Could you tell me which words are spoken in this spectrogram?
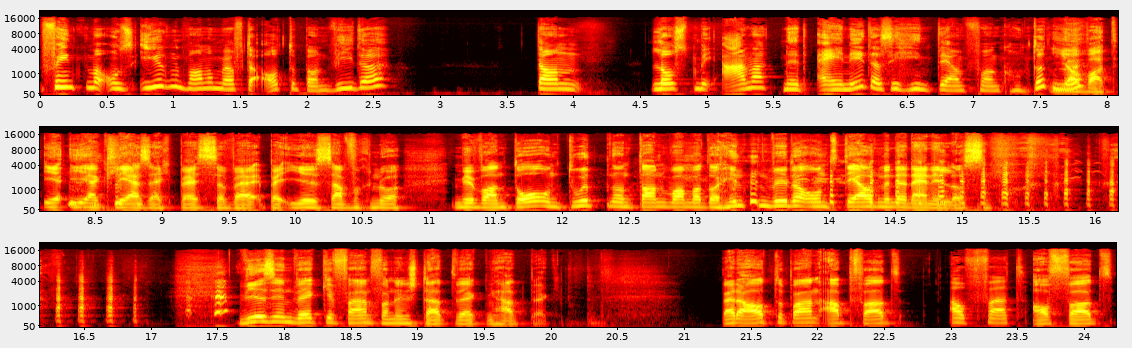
finden wir uns irgendwann einmal auf der Autobahn wieder, dann lasst mich einer nicht ein, dass ich hinter ihm fahren konnte. Ja, ne? warte, ich, ich erkläre es euch besser, weil bei ihr ist es einfach nur, wir waren da und dort und dann waren wir da hinten wieder und der hat mich nicht reingelassen. wir sind weggefahren von den Stadtwerken Hartberg. Bei der Autobahnabfahrt Auffahrt. Auffahrt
